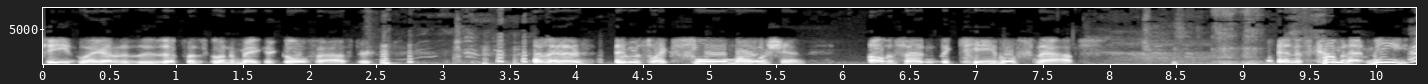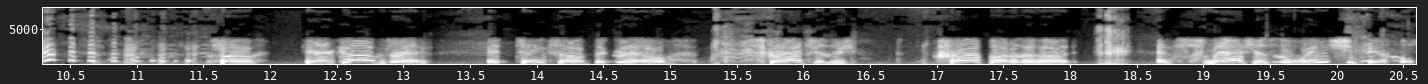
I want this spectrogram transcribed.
seat like as if I was going to make it go faster, and then it, it was like slow motion. All of a sudden the cable snaps, and it's coming at me. So here it comes, right? It takes out the grill, scratches the crap out of the hood, and smashes the windshield.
